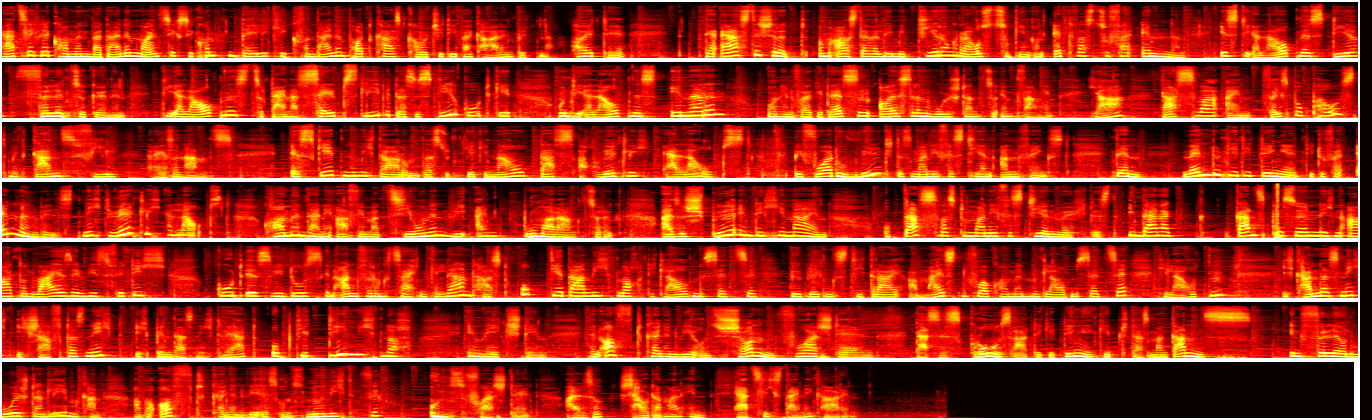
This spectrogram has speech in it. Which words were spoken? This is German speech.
Herzlich willkommen bei deinem 90 Sekunden Daily Kick von deinem Podcast Coachity bei Karin Büttner. Heute der erste Schritt, um aus deiner Limitierung rauszugehen und etwas zu verändern, ist die Erlaubnis, dir Fülle zu gönnen. Die Erlaubnis zu deiner Selbstliebe, dass es dir gut geht und die Erlaubnis, inneren und infolgedessen äußeren Wohlstand zu empfangen. Ja, das war ein Facebook-Post mit ganz viel Resonanz. Es geht nämlich darum, dass du dir genau das auch wirklich erlaubst, bevor du wild das Manifestieren anfängst. Denn wenn du dir die Dinge, die du verändern willst, nicht wirklich erlaubst, kommen deine Affirmationen wie ein Boomerang zurück. Also spür in dich hinein, ob das, was du manifestieren möchtest, in deiner ganz persönlichen Art und Weise, wie es für dich gut ist, wie du es in Anführungszeichen gelernt hast, ob dir da nicht noch die Glaubenssätze, übrigens die drei am meisten vorkommenden Glaubenssätze, die lauten, ich kann das nicht, ich schaffe das nicht, ich bin das nicht wert, ob dir die nicht noch im Weg stehen. Denn oft können wir uns schon vorstellen, dass es großartige Dinge gibt, dass man ganz in Fülle und Wohlstand leben kann. Aber oft können wir es uns nur nicht für uns vorstellen. Also schau da mal hin. Herzlichst deine Karin.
